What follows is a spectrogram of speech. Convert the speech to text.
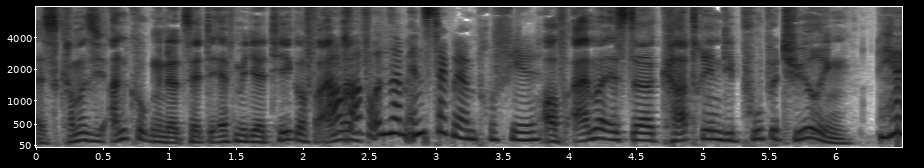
Also das kann man sich angucken in der ZDF-Mediathek. Auf Auch einmal, auf unserem Instagram-Profil. auf einmal ist da Katrin die Pupe Thüring. Ja,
